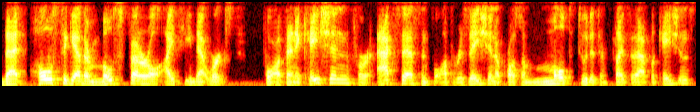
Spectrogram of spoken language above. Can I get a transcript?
that holds together most federal IT networks for authentication, for access, and for authorization across a multitude of different types of applications,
